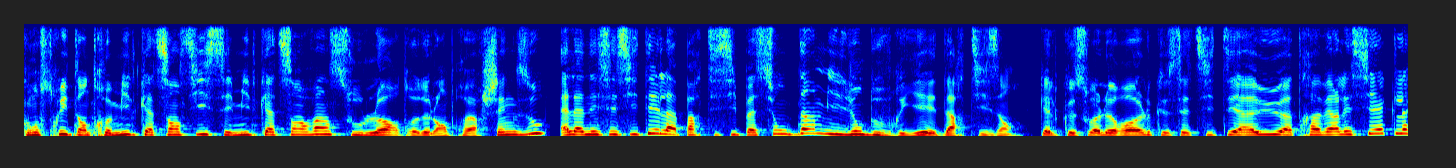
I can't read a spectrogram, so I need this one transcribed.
Construite entre 1406 et 1420 sous l'ordre de l'empereur Shengzhou, elle a nécessité la participation d'un million d'ouvriers et d'artisans. Quel que soit le rôle que cette cité a eu à travers les siècles,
